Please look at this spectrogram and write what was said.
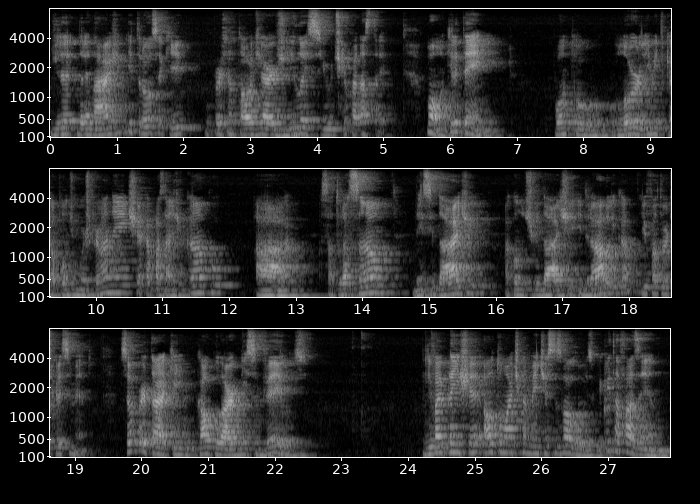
de drenagem, e trouxe aqui o percentual de argila e silt que eu cadastrei. Bom, aqui ele tem ponto, o lower limit, que é o ponto de morte permanente, a capacidade de campo, a saturação, densidade, a condutividade hidráulica e o fator de crescimento. Se eu apertar aqui em calcular missing values, ele vai preencher automaticamente esses valores. O que ele está fazendo?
